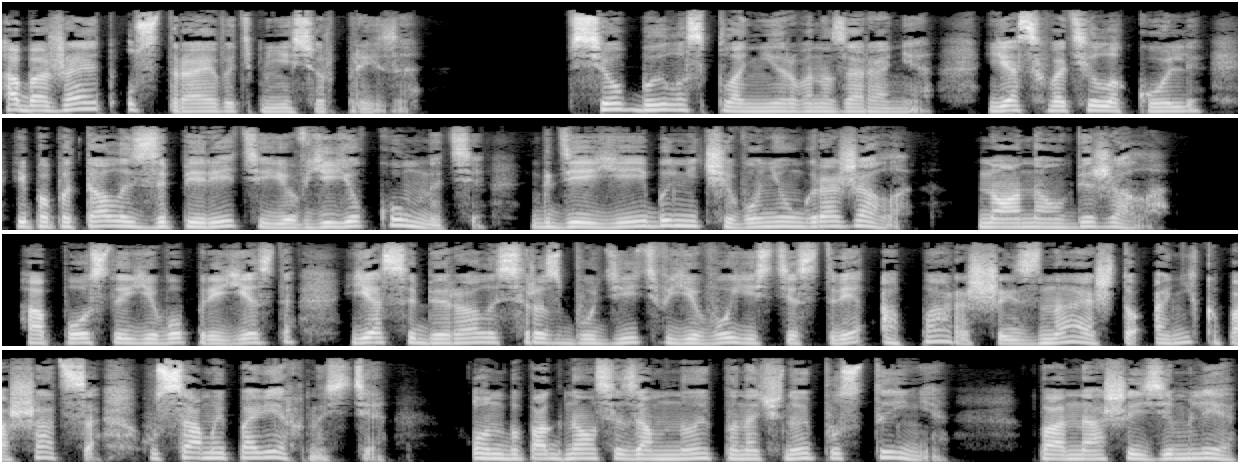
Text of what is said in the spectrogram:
обожает устраивать мне сюрпризы. Все было спланировано заранее. Я схватила Колли и попыталась запереть ее в ее комнате, где ей бы ничего не угрожало, но она убежала. А после его приезда я собиралась разбудить в его естестве опарышей, зная, что они копошатся у самой поверхности. Он бы погнался за мной по ночной пустыне — по нашей земле,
